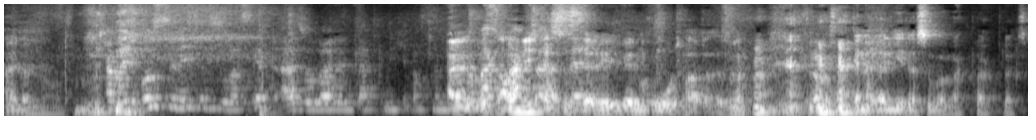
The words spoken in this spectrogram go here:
I don't know. Aber ich wusste nicht, dass es sowas gibt, also Leute, bleibt nicht auf einem Also ich wusste auch nicht, Parkplatz dass es der. Rewe in Rot hat. Also Ich glaube, das hat generell jeder Supermarktparkplatz.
